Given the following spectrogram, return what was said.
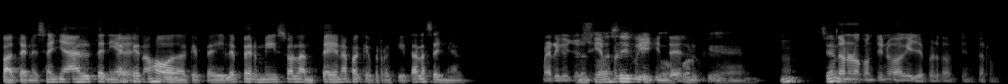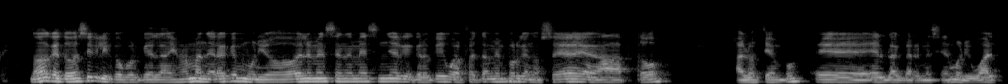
para tener señal tenía Eh. que no joda, que pedirle permiso a la antena para que repita la señal. Marico, yo Pero siempre fui Gitel. porque... ¿Mm? Siempre. No, no, no, continúa, Guille, perdón, te interrumpí. No, que todo es cíclico, porque de la misma manera que murió el MSN Messenger, que creo que igual fue también porque no se adaptó a los tiempos, eh, el BlackBerry Messenger murió igual.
